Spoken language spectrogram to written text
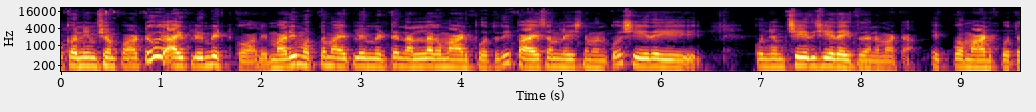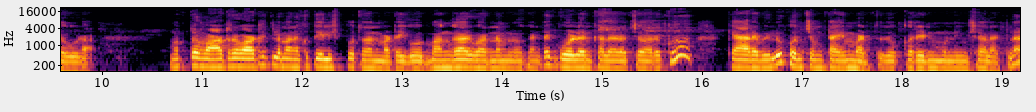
ఒక నిమిషం పాటు ఐ ఫ్లేమ్ పెట్టుకోవాలి. మరీ మొత్తం ఐ ఫ్లేమ్ పెడితే నల్లగా మాడిపోతుంది. పాయసం వేసినాం అనుకో చేదు కొంచెం చేది చేదు అవుతుంది అనమాట ఎక్కువ మాడిపోతే కూడా. మొత్తం వాటర్ వాటర్ ఇట్లా మనకు తెలిసిపోతుంది అనమాట ఇగో బంగారు వర్ణంలో కంటే గోల్డెన్ కలర్ వచ్చే వరకు క్యారబీలు కొంచెం టైం పడుతుంది. ఒక రెండు మూడు నిమిషాలు అట్లా.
